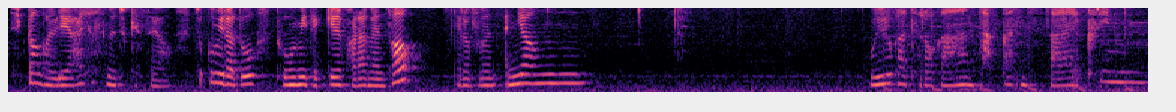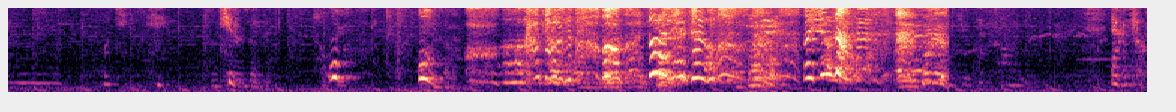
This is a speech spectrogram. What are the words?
식단 관리 하셨으면 좋겠어요. 조금이라도 도움이 됐길 바라면서 여러분 안녕. 우유가 들어간 닭가슴살 크림 뭐지? 스튜. 오! 오! 어, 알고. 아, 심장. 약속.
